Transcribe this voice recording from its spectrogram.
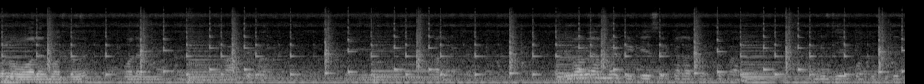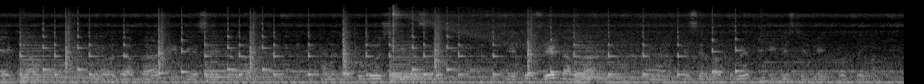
বলের মাধ্যমে ওয়ালের মারতে পারব। কালারটা আমরা ডিটিএসের কালার করতে পারব আমি যে পদ্ধতিতে দেখলাম, এভাবে আমরা ডিটিএসের কালার এখানে যতগুলো শিট আছে এ টু আমরা বেসের মাধ্যমে ডিটিএসটি করতে পারব।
